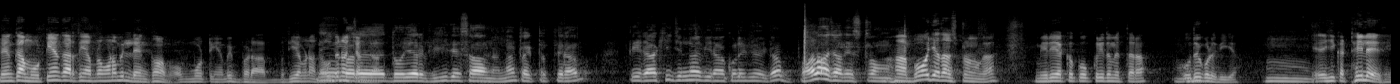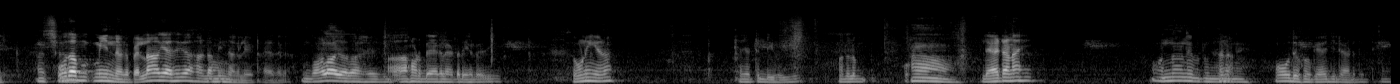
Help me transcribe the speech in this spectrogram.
ਲਿੰਕਾਂ ਮੋਟੀਆਂ ਕਰਤੀਆਂ ਆਪਣਾ ਕੋਣਾ ਵੀ ਲਿੰਕਾਂ ਬਹੁਤ ਮੋਟੀਆਂ ਵੀ ਬੜਾ ਵਧੀਆ ਬਣਾਦਾ ਉਹਦੇ ਨਾਲ ਪਰ 2020 ਦੇ ਹਿਸਾਬ ਨਾਲ ਨਾ ਟਰੈਕਟਰ ਤੇਰਾ ਤੇਰਾ ਕੀ ਜਿੰਨਾ ਵੀਰਾਂ ਕੋਲੇ ਵੀ ਹੋਏਗਾ ਬਾਹਲਾ ਜ਼ਿਆਦਾ ਸਟਰੋਂਗ ਹਾਂ ਬਹੁਤ ਜ਼ਿਆਦਾ ਸਟਰੋਂਗ ਆ। ਮੇਰੇ ਇੱਕ ਕੋਕਰੀ ਤੋਂ ਮਿੱਤਰ ਆ ਉਹਦੇ ਕੋਲ ਵੀ ਆ। ਹੂੰ। ਇਹ ਅਸੀਂ ਇਕੱਠੇ ਹੀ ਲਏ ਸੀ। ਅੱਛਾ। ਉਹਦਾ ਮਹੀਨਾ ਕੁ ਪਹਿਲਾਂ ਆ ਗਿਆ ਸੀਗਾ ਸਾਡਾ ਮਹੀਨਾ ਕੁ ਲੇਟ ਆਇਆ ਸੀਗਾ। ਬਾਹਲਾ ਜ਼ਿਆਦਾ ਹੈਵੀ ਆ ਹੁਣ ਬੈਕ ਲਾਈਟ ਦੇਖ ਲਓ ਇਹਦੀ ਸੋਹਣੀ ਆ ਨਾ। ਅਜਾ ਢਿੱਲੀ ਹੋਈ ਹੈ। ਮਤਲਬ ਹਾਂ। ਲਾਈਟ ਆ ਨਾ ਇਹ? ਉਹਨਾਂ ਨੇ ਬਤੰਦਰ ਨੇ ਉਹ ਦੇਖੋ ਕਿਹਾ ਜੀ ਲਾਈਟ ਦਿੱਤੀ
